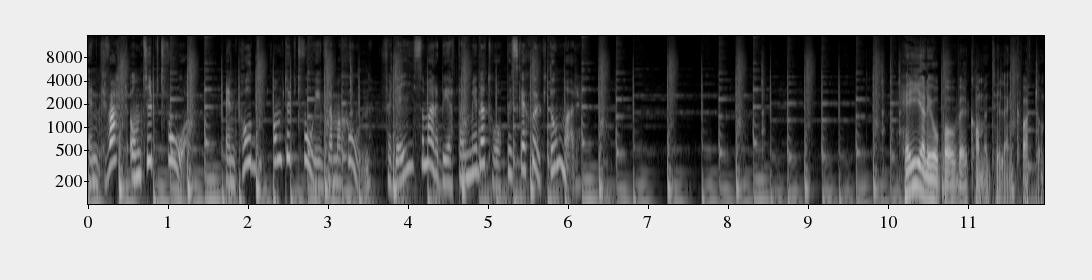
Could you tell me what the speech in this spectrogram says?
En kvart om typ 2. En podd om typ 2-inflammation för dig som arbetar med atopiska sjukdomar. Hej allihopa och välkommen till en kvart om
